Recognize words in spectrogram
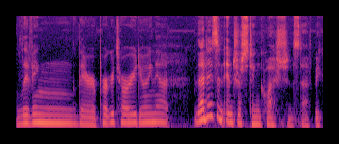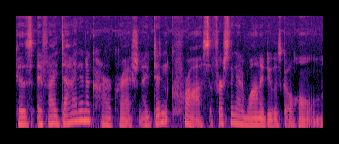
living their purgatory doing that? That is an interesting question, Steph, because if I died in a car crash and I didn't cross, the first thing I'd want to do is go home.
